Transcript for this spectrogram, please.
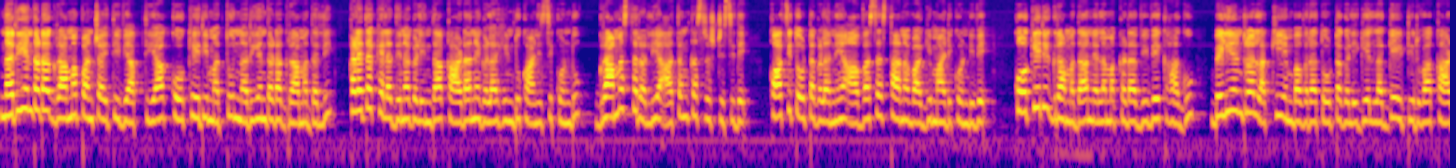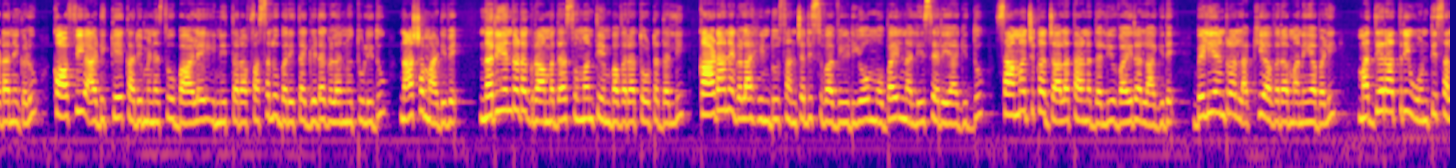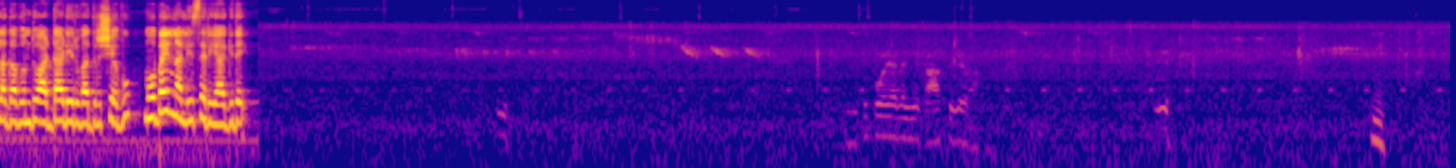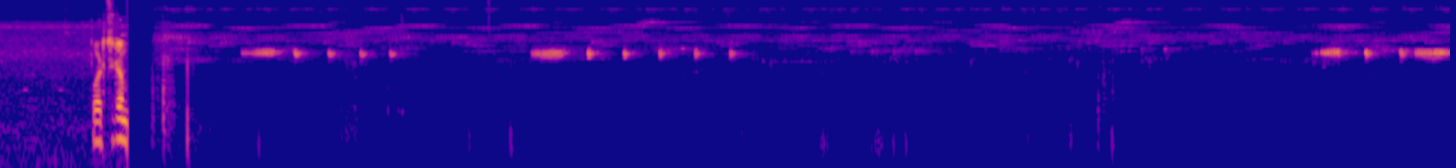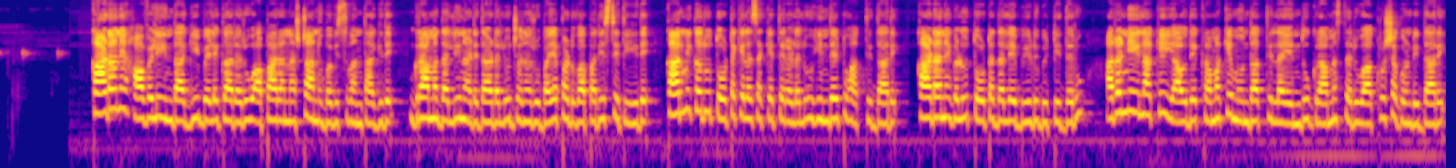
ನರಿಯಂದಡ ಗ್ರಾಮ ಪಂಚಾಯಿತಿ ವ್ಯಾಪ್ತಿಯ ಕೋಕೇರಿ ಮತ್ತು ನರಿಯಂದಡ ಗ್ರಾಮದಲ್ಲಿ ಕಳೆದ ಕೆಲ ದಿನಗಳಿಂದ ಕಾಡಾನೆಗಳ ಹಿಂಡು ಕಾಣಿಸಿಕೊಂಡು ಗ್ರಾಮಸ್ಥರಲ್ಲಿ ಆತಂಕ ಸೃಷ್ಟಿಸಿದೆ. ಕಾಫಿ ತೋಟಗಳನ್ನೇ ಆವಾಸ ಸ್ಥಾನವಾಗಿ ಮಾಡಿಕೊಂಡಿವೆ. ಕೋಕೇರಿ ಗ್ರಾಮದ ನೆಲಮಕ್ಕಡ ವಿವೇಕ್ ಹಾಗೂ ಬೆಳಿಯಂಡ್ರ ಲಕ್ಕಿ ಎಂಬವರ ತೋಟಗಳಿಗೆ ಲಗ್ಗೆ ಇಟ್ಟಿರುವ ಕಾಡಾನೆಗಳು, ಕಾಫಿ, ಅಡಿಕೆ, ಕರಿಮೆಣಸು, ಬಾಳೆ, ಇನ್ನಿತರ ಫಸಲು ಭರಿತ ಗಿಡಗಳನ್ನು ತುಳಿದು ನಾಶ ಮಾಡಿವೆ. ನರಿಯಂದಡ ಗ್ರಾಮದ ಸುಮಂತ್ ಎಂಬವರ ತೋಟದಲ್ಲಿ ಕಾಡಾನೆಗಳ ಹಿಂಡು ಸಂಚರಿಸುವ ವಿಡಿಯೋ ಮೊಬೈಲ್ನಲ್ಲಿ ಸೆರೆಯಾಗಿದ್ದು, ಸಾಮಾಜಿಕ ಜಾಲತಾಣದಲ್ಲಿ ವೈರಲ್ ಆಗಿದೆ. ಬೆಳಿಯಂಡ್ರ ಲಕ್ಕಿ ಅವರ ಮನೆಯ ಬಳಿ ಮಧ್ಯರಾತ್ರಿ ಒಂಟಿ ಸಲಗವೊಂದು ಅಡ್ಡಾಡಿರುವ ದೃಶ್ಯವು ಮೊಬೈಲ್ನಲ್ಲಿ ಸೆರೆಯಾಗಿದೆ. পড়ছিলাম ಕಾಡಾನೆ ಹಾವಳಿಯಿಂದಾಗಿ ಬೆಳೆಗಾರರು ಅಪಾರ ನಷ್ಟ ಅನುಭವಿಸುವಂತಾಗಿದೆ. ಗ್ರಾಮದಲ್ಲಿ ನಡೆದಾಡಲು ಜನರು ಭಯಪಡುವ ಪರಿಸ್ಥಿತಿ ಇದೆ. ಕಾರ್ಮಿಕರು ತೋಟ ಕೆಲಸಕ್ಕೆ ತೆರಳಲು ಹಿಂದೇಟು ಹಾಕ್ತಿದ್ದಾರೆ. ಕಾಡಾನೆಗಳು ತೋಟದಲ್ಲೇ ಬೀಡು ಬಿಟ್ಟಿದ್ದರೂ ಅರಣ್ಯ ಇಲಾಖೆ ಯಾವುದೇ ಕ್ರಮಕ್ಕೆ ಮುಂದಾಗ್ತಿಲ್ಲ ಎಂದು ಗ್ರಾಮಸ್ಥರು ಆಕ್ರೋಶಗೊಂಡಿದ್ದಾರೆ.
